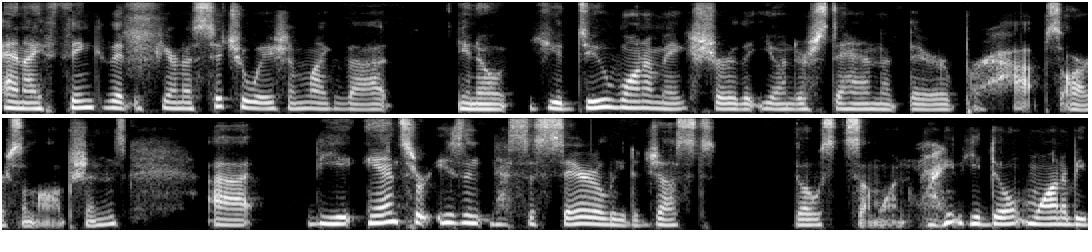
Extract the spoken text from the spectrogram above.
and I think that if you're in a situation like that, you know, you do want to make sure that you understand that there perhaps are some options. Uh, the answer isn't necessarily to just ghost someone, right? You don't want to be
